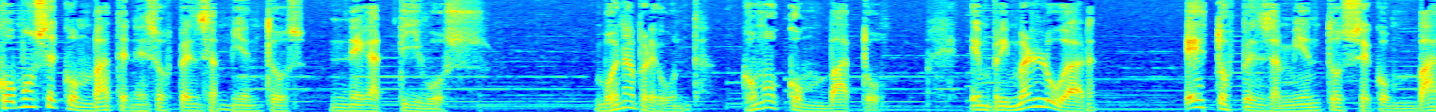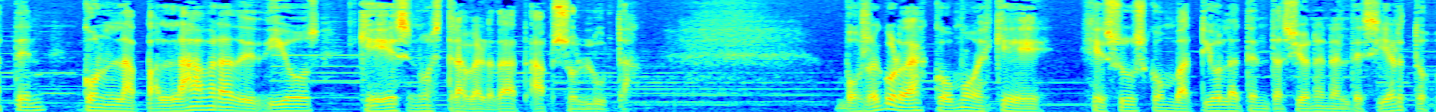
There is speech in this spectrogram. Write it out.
¿cómo se combaten esos pensamientos negativos? Buena pregunta. ¿Cómo combato? En primer lugar, estos pensamientos se combaten con la palabra de Dios que es nuestra verdad absoluta. Vos recordás cómo es que Jesús combatió la tentación en el desierto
